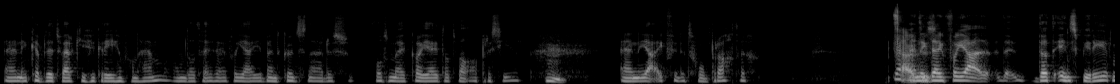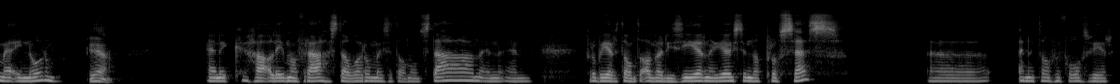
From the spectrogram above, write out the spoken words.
En ik heb dit werkje gekregen van hem, omdat hij zei van... Ja, je bent kunstenaar, dus volgens mij kan jij dat wel appreciëren. Hmm. En ja, ik vind het gewoon prachtig. Ja, en ik is- denk van ja, dat inspireert mij enorm. Ja, En ik ga alleen maar vragen stellen, waarom is het dan ontstaan? En, en probeer het dan te analyseren. En juist in dat proces. eh, en het dan vervolgens weer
